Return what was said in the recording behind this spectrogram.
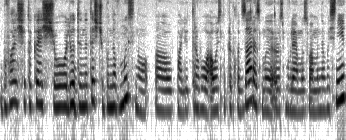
Буває ще таке, що люди не те, щоб навмисно е, палять траву, а ось, наприклад, зараз ми розмовляємо з вами навесні,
